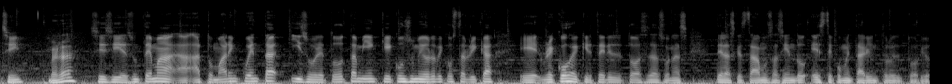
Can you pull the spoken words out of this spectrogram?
Sí. ¿Verdad? Sí, sí, es un tema a, tomar en cuenta y sobre todo también que Consumidores de Costa Rica eh, recoge criterios de todas esas zonas de las que estábamos haciendo este comentario introductorio.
